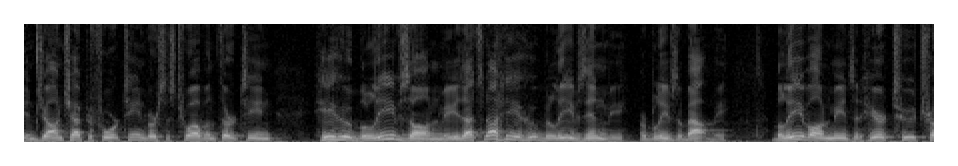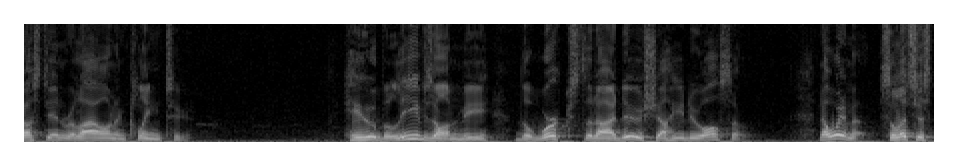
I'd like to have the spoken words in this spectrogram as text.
in John chapter 14, verses 12 and 13, He who believes on me, that's not he who believes in me or believes about me. Believe on means adhere to, trust in, rely on, and cling to. He who believes on me, the works that I do shall he do also. Now, wait a minute. So let's just,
